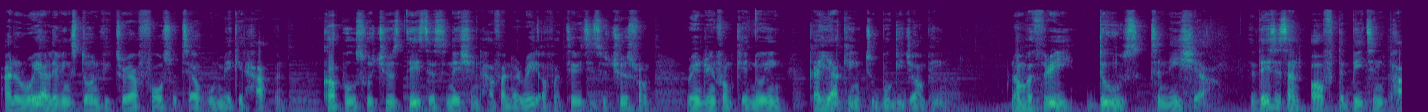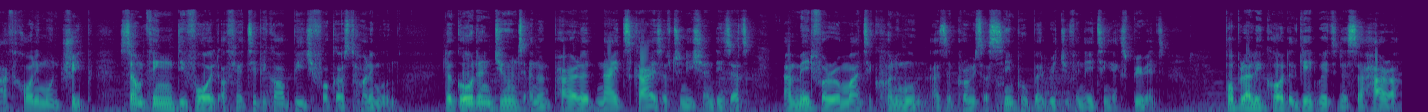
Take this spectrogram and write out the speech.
and the Royal Livingstone Victoria Falls Hotel will make it happen. Couples who choose this destination have an array of activities to choose from, ranging from canoeing, kayaking to bungee jumping. Number 3. Douz, Tunisia this is an off the beaten path honeymoon trip, something devoid of your typical beach focused honeymoon. The golden dunes and unparalleled night skies of Tunisian deserts are made for a romantic honeymoon as they promise a simple but rejuvenating experience. Popularly called the gateway to the Sahara,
